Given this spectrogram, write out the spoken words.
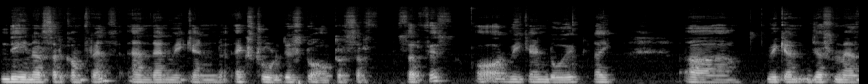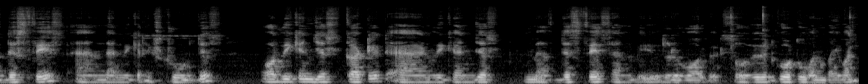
the inner circumference, and then we can extrude this to outer surf surface, or we can do it like uh, we can just mesh this face and then we can extrude this or we can just cut it and we can just mesh this face and we will revolve it. So we will go to one by one.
